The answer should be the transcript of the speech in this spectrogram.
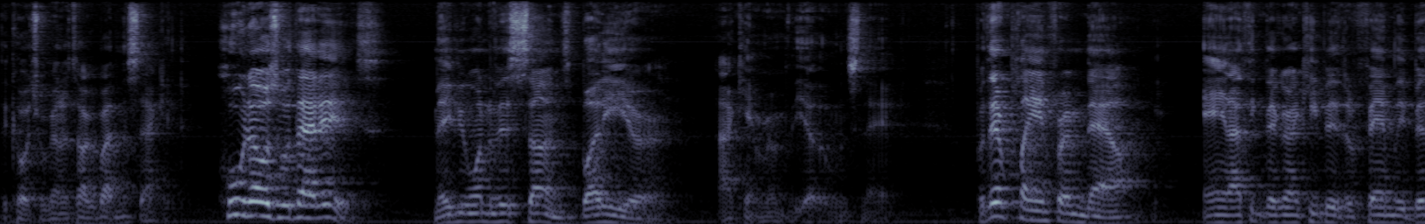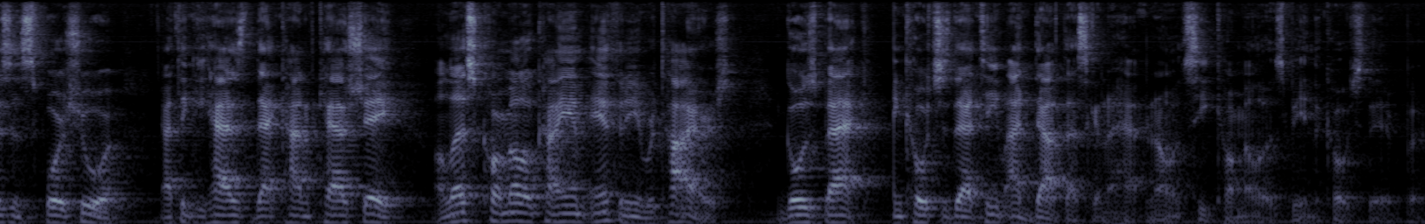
the coach we're going to talk about in a second. Who knows what that is? Maybe one of his sons, Buddy, or I can't remember the other one's name. But they're playing for him now, and I think they're going to keep it a family business for sure. I think he has that kind of cachet. Unless Carmelo Kyam Anthony retires, goes back and coaches that team, I doubt that's going to happen. I don't see Carmelo as being the coach there. But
